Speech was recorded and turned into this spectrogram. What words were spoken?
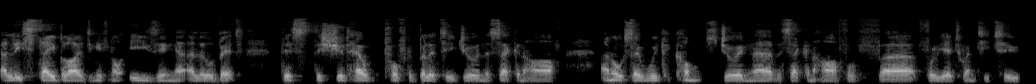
at least stabilizing, if not easing a little bit, this this should help profitability during the second half. And also weaker comps during the second half of full year 22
